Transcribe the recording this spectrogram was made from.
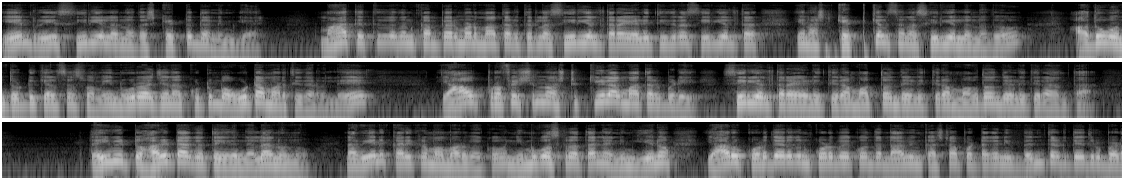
ಏನು ರೀ ಸೀರಿಯಲ್ ಅನ್ನೋದು ಅಷ್ಟು ಕೆಟ್ಟದ್ದ ನಿಮಗೆ? ಮಾತೆತ್ತಿದ್ರೆ ಅದನ್ನು ಕಂಪೇರ್ ಮಾಡಿ ಮಾತಾಡ್ತಿರಲ್ಲ ಸೀರಿಯಲ್ ಥರ ಎಳಿತಿದ್ರೆ ಸೀರಿಯಲ್ ಥರ ಏನು ಅಷ್ಟು ಕೆಟ್ಟ ಕೆಲಸನ ಸೀರಿಯಲ್ ಅನ್ನೋದು? ಅದು ಒಂದು ದೊಡ್ಡ ಕೆಲಸ ಸ್ವಾಮಿ. ನೂರಾರು ಜನ ಕುಟುಂಬ ಊಟ ಮಾಡ್ತಿದ್ದಾರಲ್ಲಿ ಯಾವ ಪ್ರೊಫೆಷನ್ನು ಅಷ್ಟು ಕೀಳಾಗಿ ಮಾತಾಡಬೇಡಿ. ಸೀರಿಯಲ್ ಥರ ಎಳಿತೀರಾ, ಮತ್ತೊಂದು ಎಳಿತೀರಾ, ಮಗದೊಂದು ಎಳಿತೀರಾ ಅಂತ. ದಯವಿಟ್ಟು ಹರ್ಟಾಗುತ್ತೆ ಇದನ್ನೆಲ್ಲನೂ ನಾವೇನು ಕಾರ್ಯಕ್ರಮ ಮಾಡಬೇಕು? ನಿಮಗೋಸ್ಕರ ತಾನೇ? ನಿಮ್ಗೇನೋ ಯಾರು ಕೊಡದೇ ಇರೋದನ್ನು ಕೊಡಬೇಕು ಅಂತ ನಾವು ಹಿಂಗೆ ಕಷ್ಟಪಟ್ಟಾಗ ನೀವು ಬೆಂತಡ್ದೇ ಇದ್ರು ಬೇಡ.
